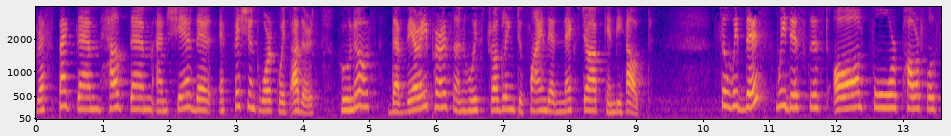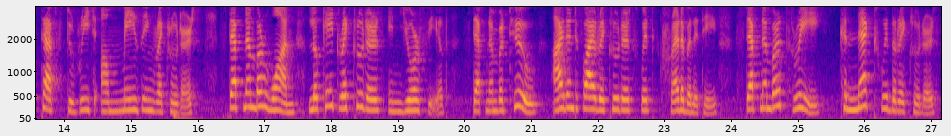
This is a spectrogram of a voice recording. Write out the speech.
Respect them, help them, and share their efficient work with others. Who knows, the very person who is struggling to find their next job can be helped. So, with this, we discussed all four powerful steps to reach amazing recruiters. Step number one locate recruiters in your field. Step number two identify recruiters with credibility. Step number three connect with the recruiters.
